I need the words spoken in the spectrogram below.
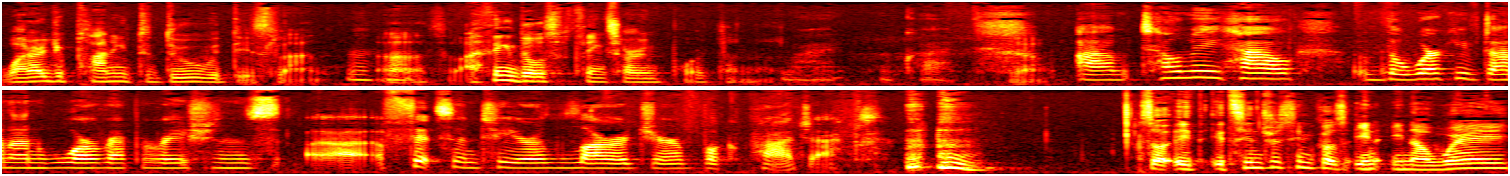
what are you planning to do with this land? Mm-hmm. Uh, so I think those things are important. Right, okay. Yeah. Um, tell me how the work you've done on war reparations uh, fits into your larger book project. so it, it's interesting because in, in a way,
